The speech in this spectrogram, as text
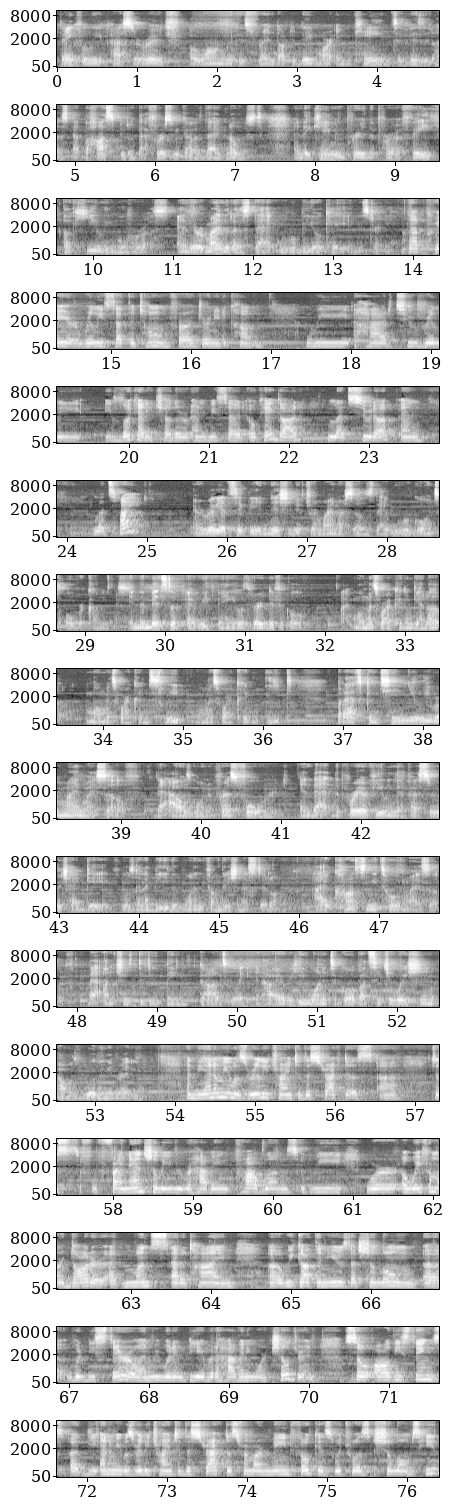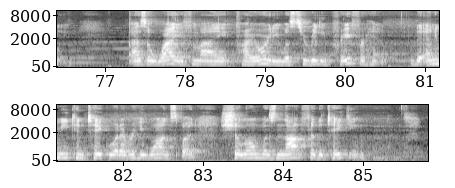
Thankfully, Pastor Rich, along with his friend Dr. Dave Martin, came to visit us at the hospital that first week I was diagnosed. And they came and prayed the prayer of faith, of healing over us. And they reminded us that we will be okay in this journey. That prayer really set the tone for our journey to come. We had to really look at each other and we said, okay, God, let's suit up and let's fight and we really had to take the initiative to remind ourselves that we were going to overcome this. In the midst of everything, it was very difficult. Moments where I couldn't get up, moments where I couldn't sleep, moments where I couldn't eat. But I had to continually remind myself that I was going to press forward and that the prayer of healing that Pastor Rich had gave was going to be the one foundation I stood on. I constantly told myself that I'm choosing to do things God's way and however he wanted to go about the situation, I was willing and ready. And the enemy was really trying to distract us. Uh, just financially we were having problems we were away from our daughter at months at a time uh, we got the news that shalom uh, would be sterile and we wouldn't be able to have any more children so all these things uh, the enemy was really trying to distract us from our main focus which was shalom's healing as a wife my priority was to really pray for him the enemy can take whatever he wants but shalom was not for the taking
